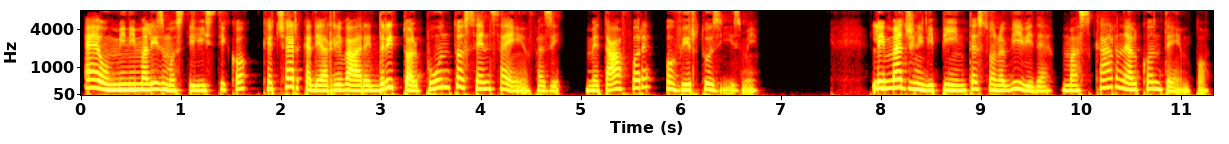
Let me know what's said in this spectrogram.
È un minimalismo stilistico che cerca di arrivare dritto al punto senza enfasi, metafore o virtuosismi. Le immagini dipinte sono vivide, ma scarne al contempo.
